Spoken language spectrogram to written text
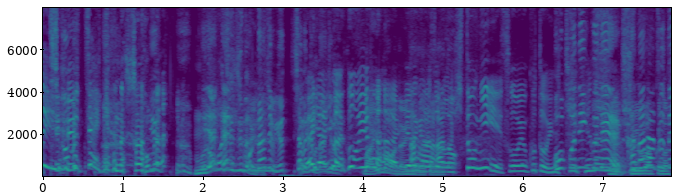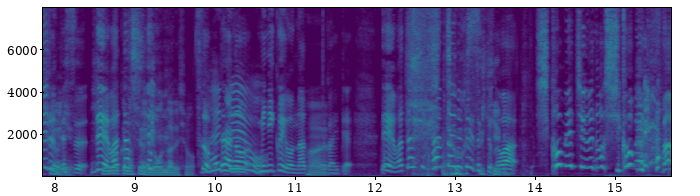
で言っちゃいけない。ごめん、室町時代。大丈夫？言っい喋っやいや今こういう、まあいあのの人にそういうことを言オっちゃいープニングけないで必ず出るんです。で、私、女でしょ。そう、あよ。の、醜い女とか言って。で、私単体で出る時とかは、仕込め中の仕込めバ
